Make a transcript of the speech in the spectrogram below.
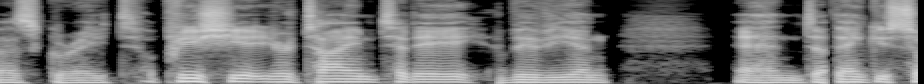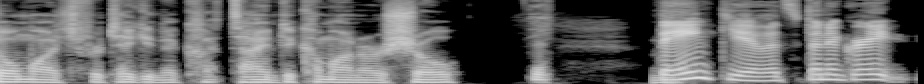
that's great. Appreciate your time today, Vivian. And uh, thank you so much for taking the time to come on our show. Thank you. It's been a great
